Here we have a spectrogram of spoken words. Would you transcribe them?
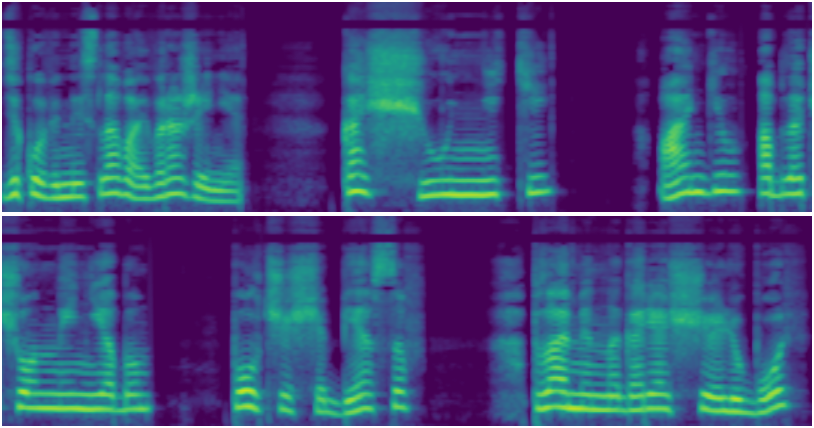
диковинные слова и выражения. «Кощунники», «Ангел, облаченный небом», «Полчища бесов», «Пламенно горящая любовь»,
